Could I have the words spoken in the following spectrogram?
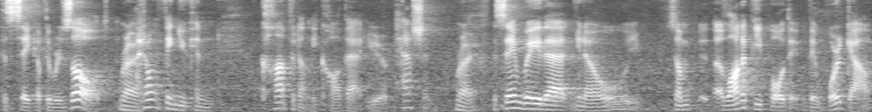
the sake of the result, Right. I don't think you can confidently call that your passion. Right. The same way that you know some a lot of people they, they work out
